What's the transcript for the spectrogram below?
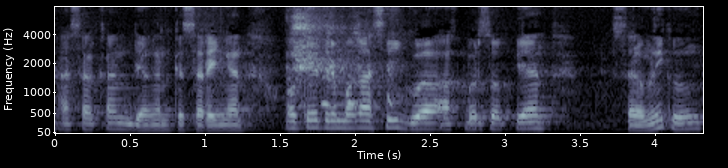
asalkan jangan keseringan oke terima kasih gue Akbar Sofian assalamualaikum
